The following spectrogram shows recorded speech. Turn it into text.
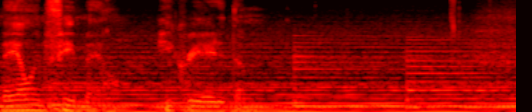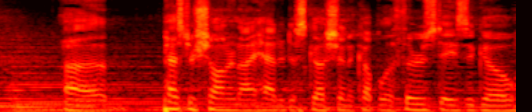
male and female, he created them. Uh, Pastor Sean and I had a discussion a couple of Thursdays ago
